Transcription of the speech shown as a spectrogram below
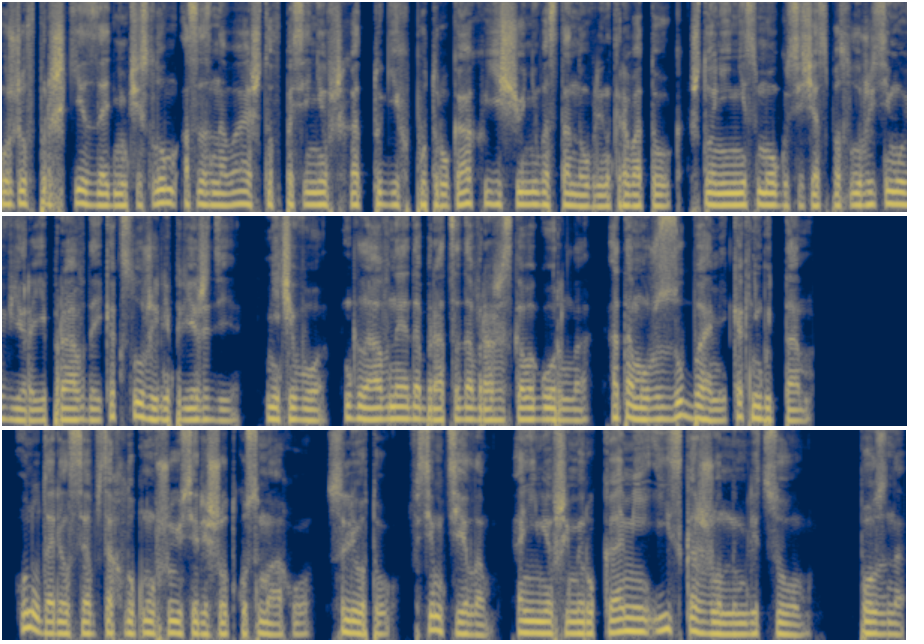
уже в прыжке с задним числом, осознавая, что в посиневших от тугих пут руках еще не восстановлен кровоток, что они не смогут сейчас послужить ему верой и правдой, как служили прежде. Ничего, главное добраться до вражеского горла, а там уж зубами, как-нибудь там. Он ударился в захлопнувшуюся решетку смаху, с лету, всем телом, онемевшими руками и искаженным лицом. Поздно,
